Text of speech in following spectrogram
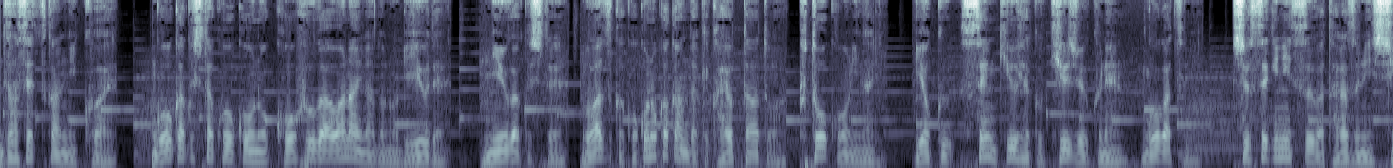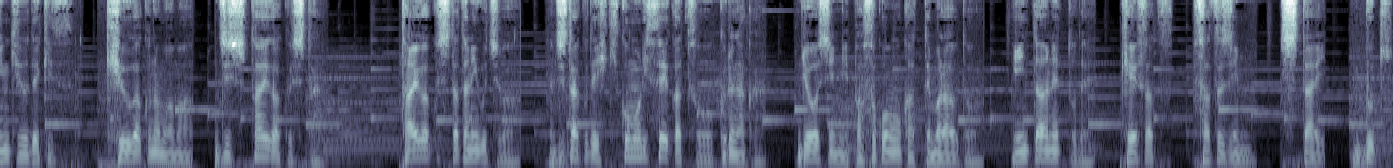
挫折感に加え、合格した高校の校風が合わないなどの理由で、入学してわずか9日間だけ通った後は不登校になり、翌1999年5月に出席日数が足らずに進級できず、休学のまま自主退学した。退学した谷口は自宅で引きこもり生活を送る中、両親にパソコンを買ってもらうと、インターネットで警察、殺人、死体、武器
